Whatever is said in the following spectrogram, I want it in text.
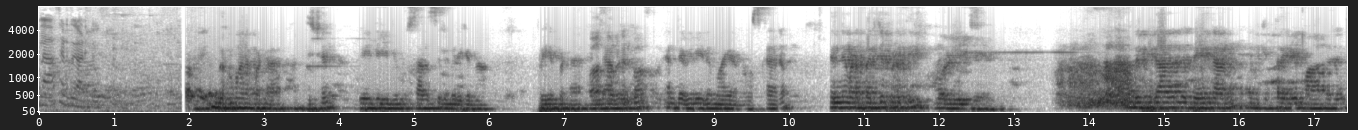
ഗ്ലാസ് എടുത്ത് കാണിക്കോ. ബഹുമാനപ്പെട്ട അധ്യക്ഷൻ വേദിയിലും സദസ്സിലും ഇരിക്കുന്ന പ്രിയപ്പെട്ട എല്ലാവർക്കും എന്റെ വിനീതമായ നമസ്കാരം. എന്നെ ഇവിടെ പരിചയപ്പെടുത്തി മുരളി ഒരു പിതാവിന്റെ പേരിലാണ് എനിക്ക് ഇത്രയും ആദരവും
